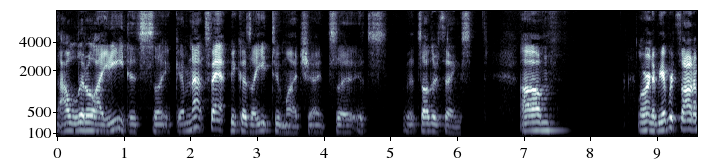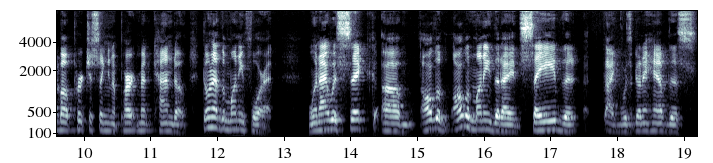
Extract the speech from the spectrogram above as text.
how little I eat. It's like I'm not fat because I eat too much. It's uh, it's it's other things. Um, Lauren, have you ever thought about purchasing an apartment condo? Don't have the money for it. When I was sick, um, all the all the money that I had saved that I was going to have this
